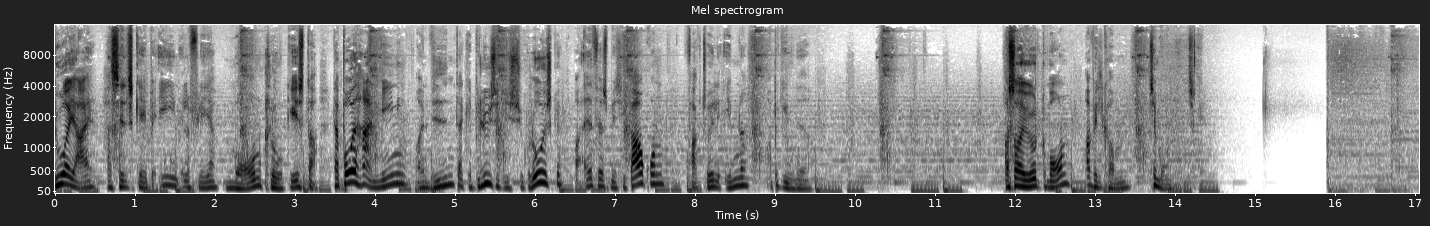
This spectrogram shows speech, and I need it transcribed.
Du og jeg har selskab af en eller flere morgenkloge gæster, der både har en mening og en viden, der kan belyse de psykologiske og adfærdsmæssige baggrunde for aktuelle emner og begivenheder. Og så i øvrigt godmorgen og velkommen til Morgenmenneske.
